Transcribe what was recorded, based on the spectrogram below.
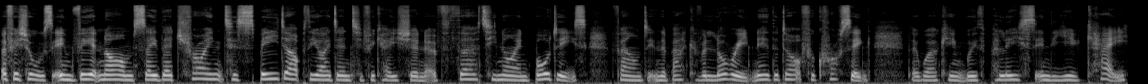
Officials in Vietnam say they're trying to speed up the identification of 39 bodies found in the back of a lorry near the Dartford crossing. They're working with police in the UK,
